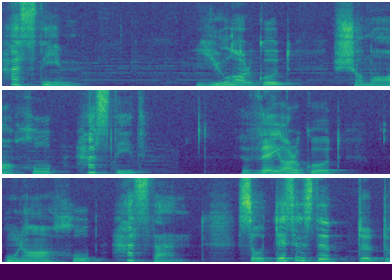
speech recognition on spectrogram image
هستیم You are good شما خوب هستید They are good اونا خوب هستند So this is the, the, the,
